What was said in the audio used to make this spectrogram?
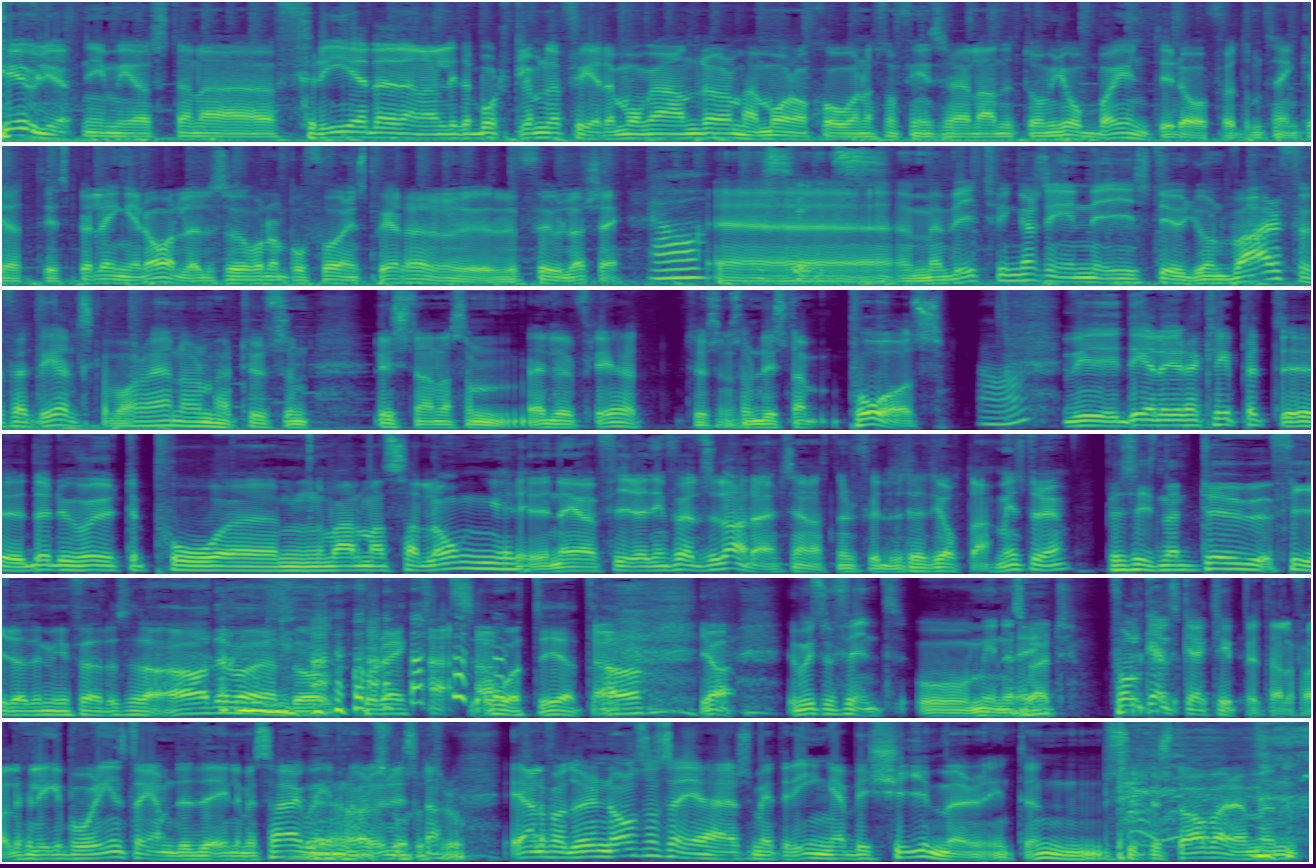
Kul ju att ni är med oss denna fredag, denna lite bortglömda fredag. Många andra av de här morgonshowerna som finns i det här landet, de jobbar ju inte idag för att de tänker att det spelar ingen roll eller så håller de på att förinspela eller fular sig. Ja, precis. Eh, men vi tvingas in i studion. Varför? För att vi älskar vara en av de här tusen lyssnarna som, eller flera tusen som lyssnar på oss. Ja. Vi delar ju det här klippet eh, där du var ute på um, Valmas salong när jag firade din födelsedag där senast när du fyllde 38. Minns du det? Precis när du firade min födelsedag. Ja, det var ändå korrekt återgett. Ja. Ja, det var ju så fint och minnesvärt. Folk älskar klippet i alla fall. Det ligger på vår Instagram, The Daily Messiah. Gå in Det och lyssna. I alla fall, då är det någon som säger här som heter Inga bekymmer. Inte en superstavare, men...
